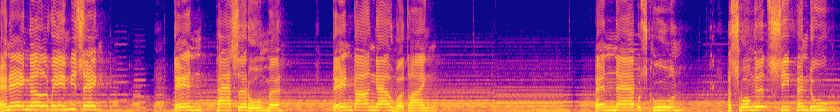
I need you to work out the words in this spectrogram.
en engel ved min seng. Den passede om den Dengang jeg var dreng. En nabos Har svunget sit pendul.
